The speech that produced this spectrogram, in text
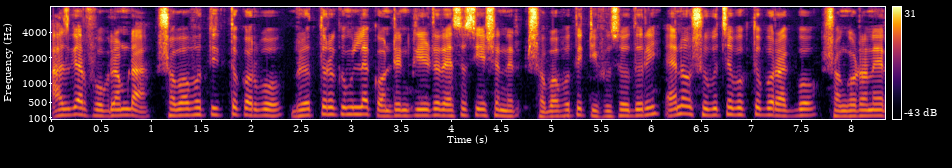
আজকের প্রোগ্রামটা সভাপতিত্ব করব বৃহত্তর কুমিল্লা কন্টেন্ট ক্রিয়েটর অ্যাসোসিয়েশনের সভাপতি টিপু চৌধুরী। এনও শুভেচ্ছা বক্তব্য রাখব সংগঠনের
